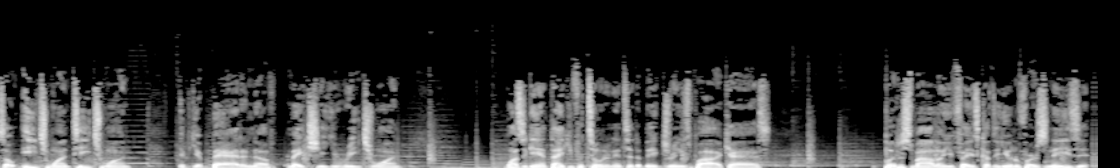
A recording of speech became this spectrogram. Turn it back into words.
So each one teach one. If you're bad enough, make sure you reach one. Once again, thank you for tuning into the Big Dreams podcast. Put a smile on your face because the universe needs it.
